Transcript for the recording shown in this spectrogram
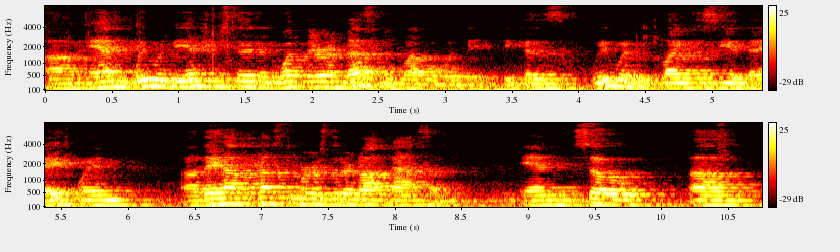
Um, and we would be interested in what their investment level would be because we would like to see a day when uh, they have customers that are not NASA. And so um,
